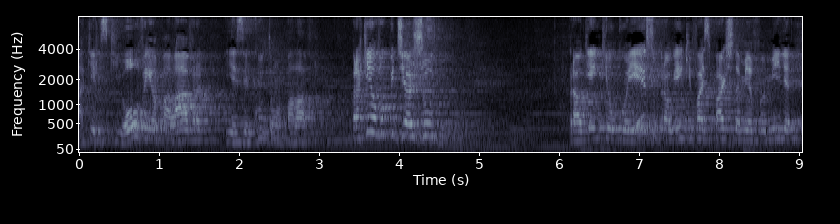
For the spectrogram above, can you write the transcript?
Aqueles que ouvem a palavra e executam a palavra. Para quem eu vou pedir ajuda? Para alguém que eu conheço, para alguém que faz parte da minha família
